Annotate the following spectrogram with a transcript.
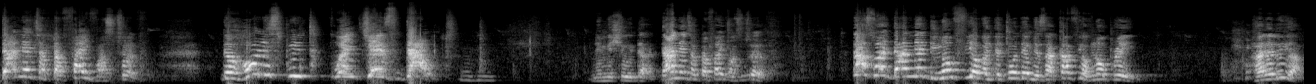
Daniel chapter 5, verse 12. The Holy Spirit quenches doubt. Mm-hmm. Let me show you that. Daniel chapter 5, verse 12. That's why Daniel did not fear when they told him there's a curfew of no praying. Hallelujah.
